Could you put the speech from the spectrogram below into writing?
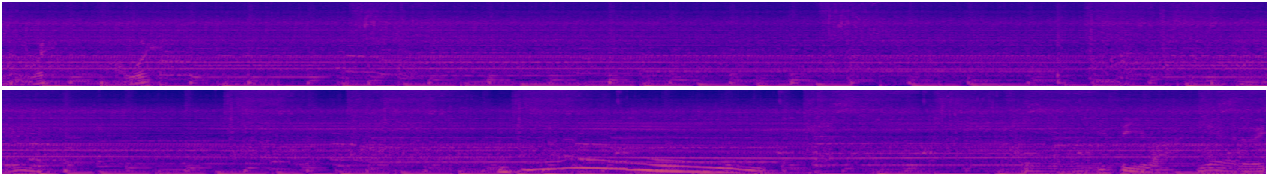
เอาเว้เอาเว้ยอืมอื้อหือโอ้ที่สี่ว่ะแย่เลย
